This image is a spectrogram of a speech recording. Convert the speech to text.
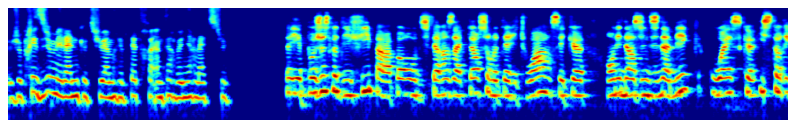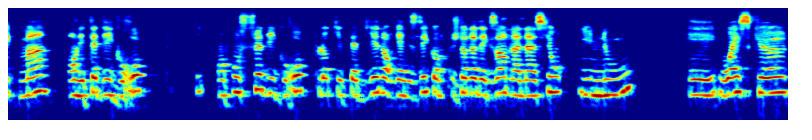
Je présume, Hélène, que tu aimerais peut-être intervenir là-dessus. Ben, il n'y a pas juste le défi par rapport aux différents acteurs sur le territoire, c'est qu'on est dans une dynamique où est-ce que historiquement, on était des groupes, on constituait des groupes là, qui étaient bien organisés, comme je donne un exemple, la nation Innu, et où est-ce que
